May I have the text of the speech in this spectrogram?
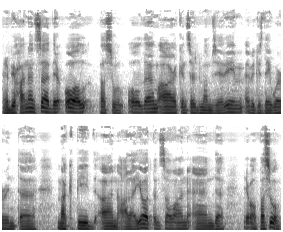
And Rabbi Hanan said they're all pasul. All of them are considered mamzerim uh, because they weren't uh, makpid on alayot and so on, and uh, they're all pasul.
